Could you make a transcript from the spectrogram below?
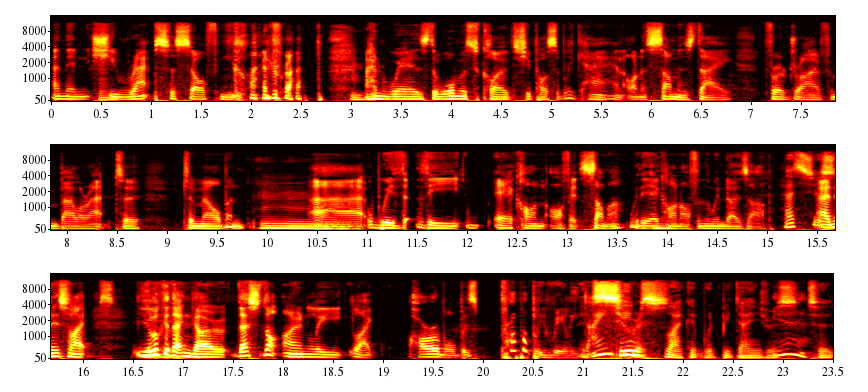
and then she wraps herself in glad wrap and wears the warmest clothes she possibly can on a summer's day for a drive from Ballarat to to Melbourne uh, with the aircon off. It's summer with the aircon off and the windows up. That's just And it's like you look at that and go, that's not only like horrible, but it's probably really it dangerous. seems like it would be dangerous Yeah. to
